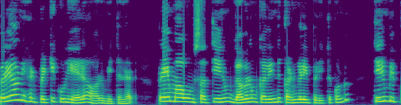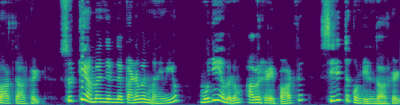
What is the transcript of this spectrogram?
பிரயாணிகள் பெட்டிக்குள் ஏற ஆரம்பித்தனர். பிரேமாவும் சத்யனும் கவனம் கலைந்து கண்களை பிரித்து கொண்டு திரும்பி பார்த்தார்கள். சுற்றி அமர்ந்திருந்த கணவன் மனைவியும் முதியவரும் அவர்களை பார்த்து சிரித்து கொண்டிருந்தார்கள்.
